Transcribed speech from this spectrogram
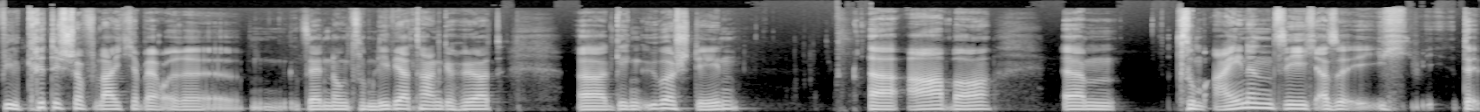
viel kritischer vielleicht, ich habe ja eure äh, Sendung zum Leviathan gehört, äh, gegenüberstehen. Äh, aber ähm, zum einen sehe ich, also ich, de-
